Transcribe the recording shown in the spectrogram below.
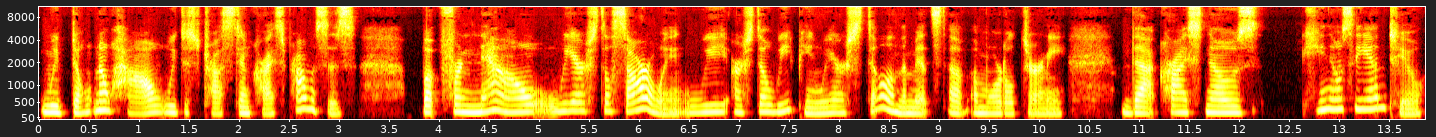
We don't know how we just trust in christ's promises. But for now we are still sorrowing we are still weeping we are still in the midst of a mortal journey that christ knows he knows the end to.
